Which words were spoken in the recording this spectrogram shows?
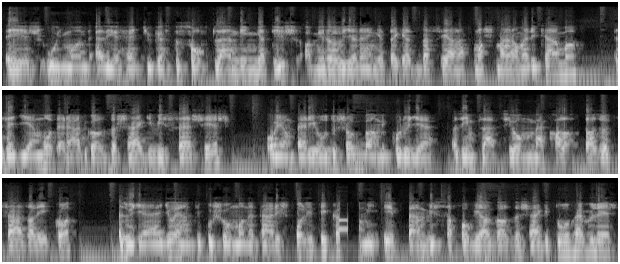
és úgymond elérhetjük ezt a soft landinget is, amiről ugye rengeteget beszélnek most már Amerikában. Ez egy ilyen moderált gazdasági visszaesés, olyan periódusokban, amikor ugye az infláció meghaladta az 5%-ot, ez ugye egy olyan típusú monetáris politika, ami éppen visszafogja a gazdasági túlhevülést,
